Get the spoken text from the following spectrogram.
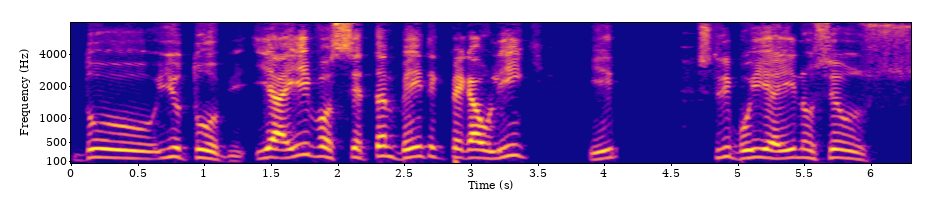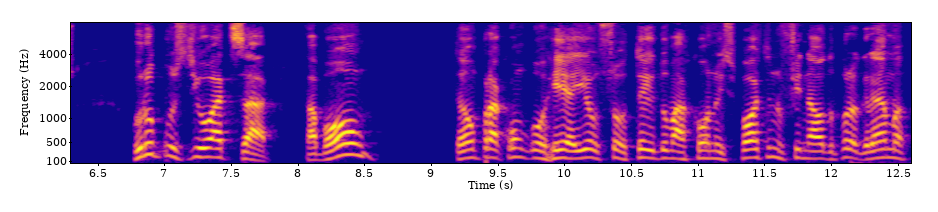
do YouTube. E aí você também tem que pegar o link e distribuir aí nos seus grupos de WhatsApp, tá bom? Então, para concorrer aí ao sorteio do Marcon no Esporte, no final do programa,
